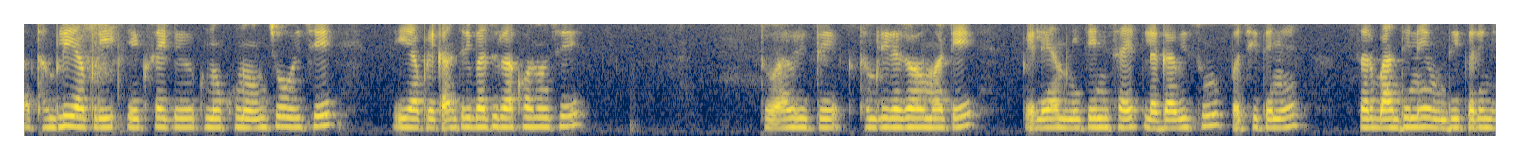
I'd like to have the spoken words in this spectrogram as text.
આ થંભલી આપણી એક સાઈડનો ખૂણો ઊંચો હોય છે, એ આપણે કાંચરી બાજુ રાખવાનો છે. તો આવી રીતે થંભલી લગાવવા માટે પહેલે આમ નીચેની સાઈડ લગાવીશું, પછી તેને સર બાંધીને ઊંધી કરીને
